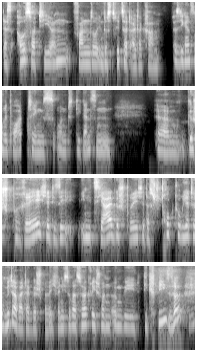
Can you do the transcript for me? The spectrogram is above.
das Aussortieren von so Industriezeitalterkram. Also die ganzen Reportings und die ganzen ähm, Gespräche, diese Initialgespräche, das strukturierte Mitarbeitergespräch. Wenn ich sowas höre, kriege ich schon irgendwie die Krise. Mhm.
